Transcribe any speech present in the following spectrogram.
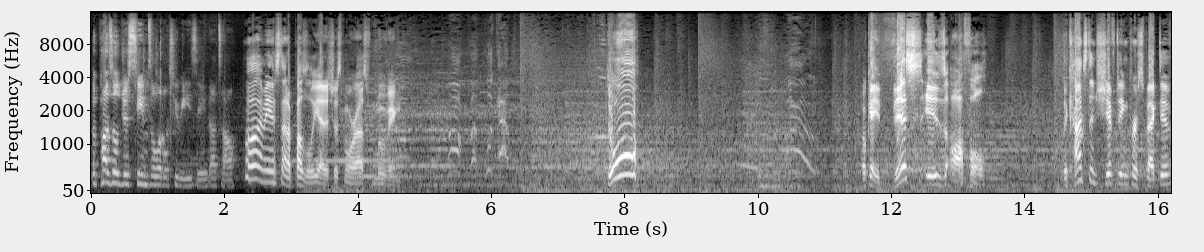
The puzzle just seems a little too easy. That's all. Well, I mean, it's not a puzzle yet. It's just more us moving. Look out. Oh! Okay, this is awful. The constant shifting perspective.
